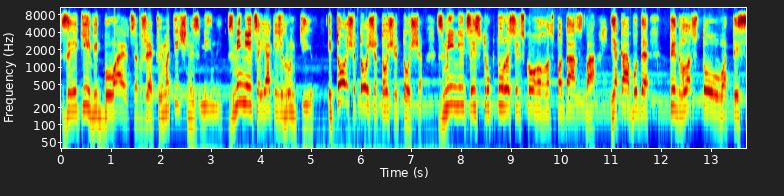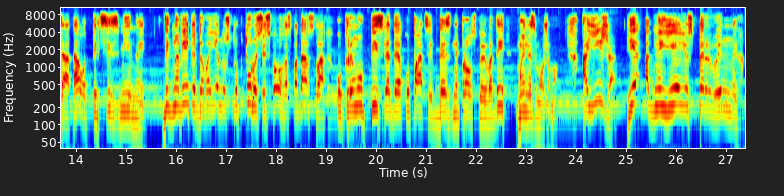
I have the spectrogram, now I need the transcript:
за який відбуваються вже кліматичні зміни, змінюється якість ґрунтів. І тощо, тощо, тощо, тощо. Змінюється і структура сільського господарства, яка буде підвлаштовуватися да, от під ці зміни. Відновити довоєнну структуру сільського господарства у Криму після деокупації без Дніпровської води ми не зможемо. А їжа є однією з первинних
